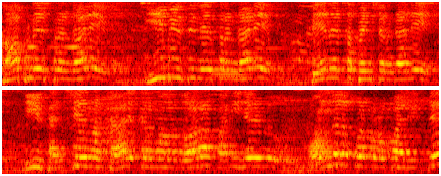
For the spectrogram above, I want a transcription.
కాపు నేసరం కానీ ఈబీసీ నేసరం కానీ చేనేత పెన్షన్ కానీ ఈ సంక్షేమ కార్యక్రమాల ద్వారా పదిహేడు వందల కోట్ల రూపాయలు ఇస్తే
